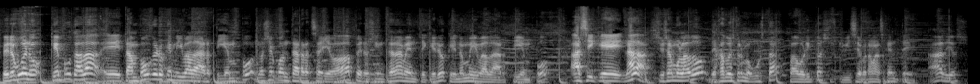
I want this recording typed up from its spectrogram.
Pero bueno, qué putada, eh, tampoco creo que me iba a dar tiempo. No sé cuánta racha llevaba, pero sinceramente creo que no me iba a dar tiempo. Así que nada, si os ha molado, dejad vuestro me gusta, favorito, suscribirse para más gente. Adiós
